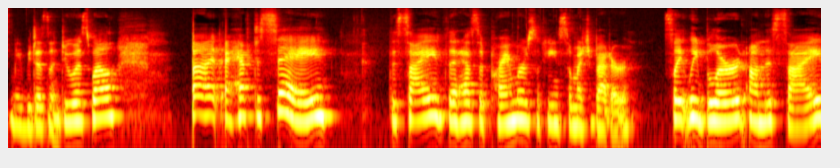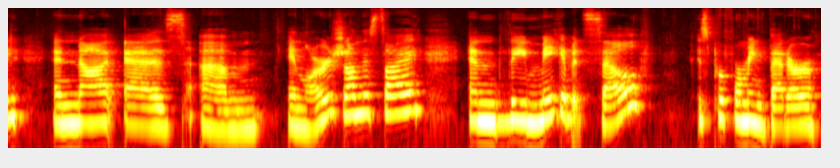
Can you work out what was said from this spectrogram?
maybe doesn't do as well. But I have to say, the side that has the primer is looking so much better. Slightly blurred on this side and not as um, enlarged on this side. And the makeup itself is performing better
